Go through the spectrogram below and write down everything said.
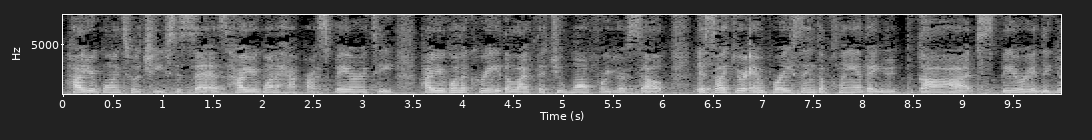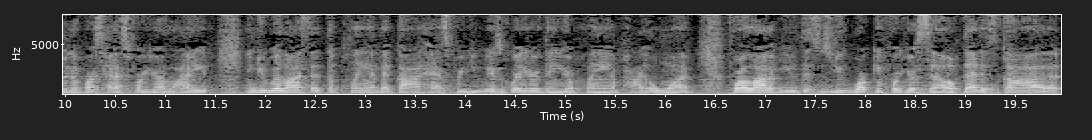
how you're going to achieve success, how you're going to have prosperity, how you're going to create the life that you want for yourself. It's like you're embracing the plan that you, God, Spirit, the universe has for your life. And you realize that the plan that God has for you is greater than your plan, pile one. For a lot of you, this is you working for yourself. That is God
